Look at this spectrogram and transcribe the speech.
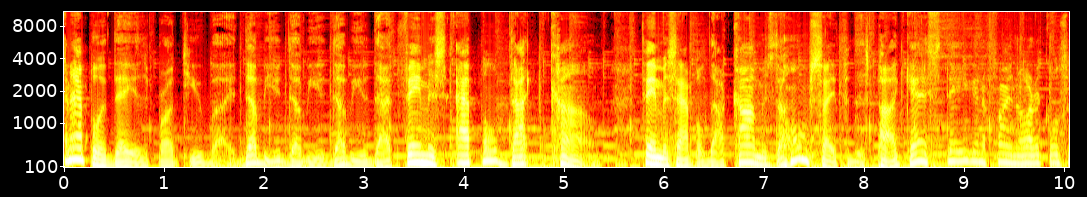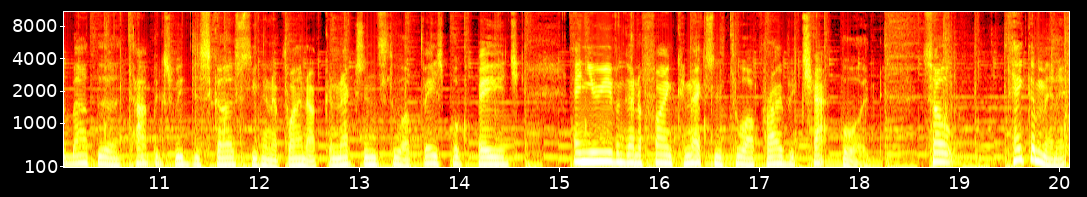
An Apple a Day is brought to you by www.famousapple.com. FamousApple.com is the home site for this podcast. There you're going to find articles about the topics we discuss. You're going to find our connections to our Facebook page and you're even going to find connections to our private chat board. So take a minute,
